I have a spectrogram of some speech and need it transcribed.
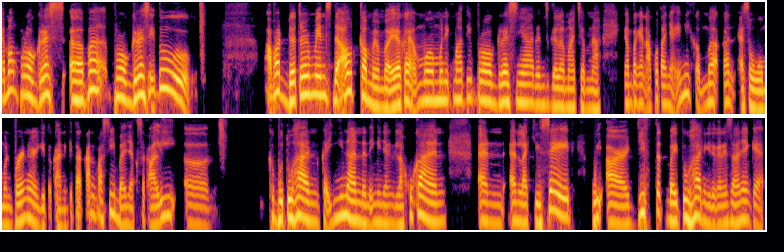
emang progres apa progres itu apa determines the outcome ya mbak ya kayak menikmati progresnya dan segala macam. Nah, yang pengen aku tanya ini ke mbak kan as a woman partner gitu kan, kita kan pasti banyak sekali uh, kebutuhan, keinginan dan ingin yang dilakukan. And and like you said, we are gifted by Tuhan gitu kan istilahnya kayak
